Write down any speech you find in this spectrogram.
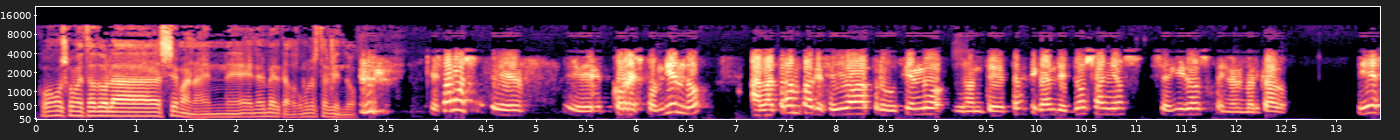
¿cómo hemos comenzado la semana en, el mercado? ¿Cómo lo estás viendo? Estamos eh, eh, correspondiendo a la trampa que se lleva produciendo durante prácticamente dos años seguidos en el mercado. Y es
